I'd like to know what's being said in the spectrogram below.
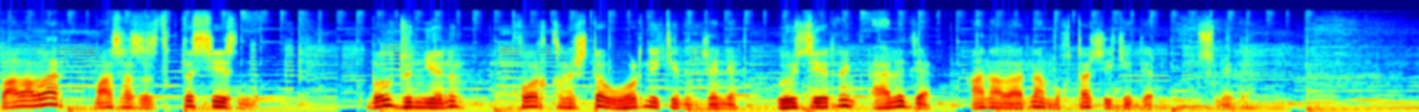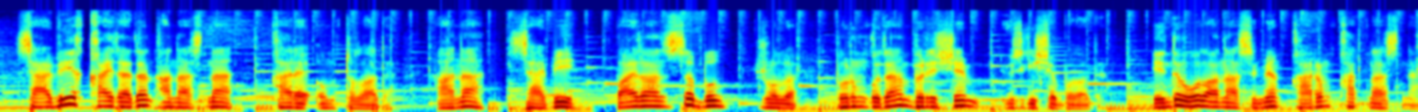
Балалар мазасыздықты сезініп бұл дүниенің қорқынышты орын екенін және өздерінің әлі де аналарына мұқтаж екендерін түсінеді. Сәби қайтадан анасына қарай ұмтылады. Ана сәби байланысы бұл жолы. Бұрынғыдан бірнеше өзгеше болады. Енді ол анасымен қарым қатынасына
